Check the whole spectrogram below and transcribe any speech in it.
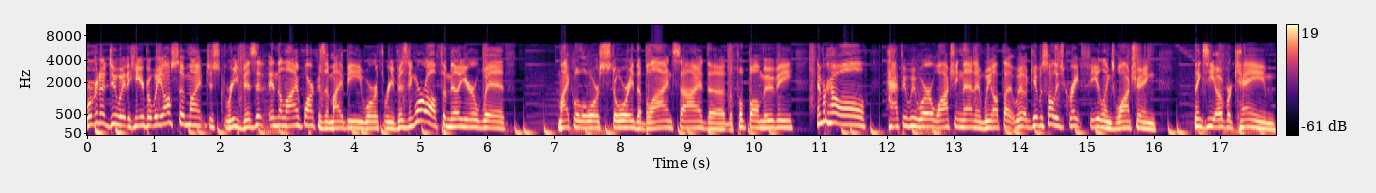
We're going to do it here, but we also might just revisit in the live wire because it might be worth revisiting. We're all familiar with Michael Oher's story, The Blind Side, the, the football movie. Remember how all happy we were watching that, and we all thought it gave us all these great feelings watching things he overcame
